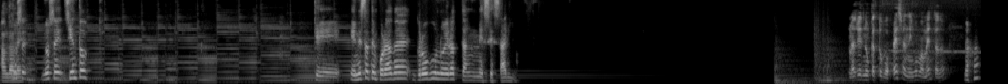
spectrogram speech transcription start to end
Ándale. No sé, no sé, siento que en esta temporada Grogu no era tan necesario. Más bien nunca tuvo peso en ningún momento, ¿no? Ajá.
